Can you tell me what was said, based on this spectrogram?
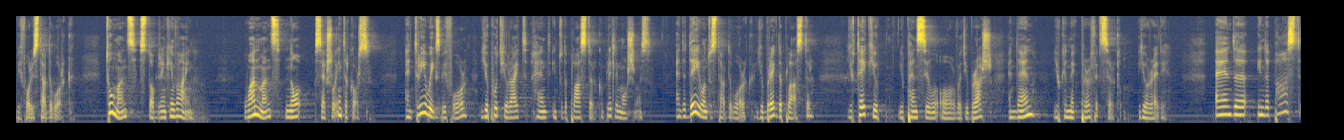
before you start the work. Two months, stop drinking wine. One month, no sexual intercourse and three weeks before, you put your right hand into the plaster, completely motionless. And the day you want to start the work, you break the plaster, you take your, your pencil or with your brush, and then you can make perfect circle. You're ready. And uh, in the past,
